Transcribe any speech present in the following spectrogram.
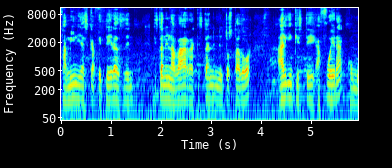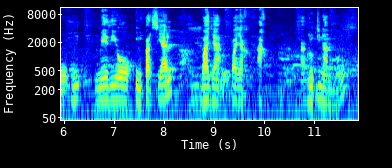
familias cafeteras que están en la barra, que están en el tostador, alguien que esté afuera como un medio imparcial, vaya, vaya aglutinando. ¿no?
